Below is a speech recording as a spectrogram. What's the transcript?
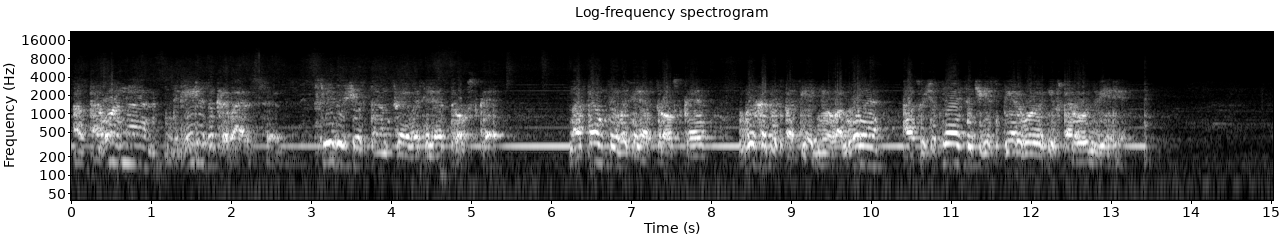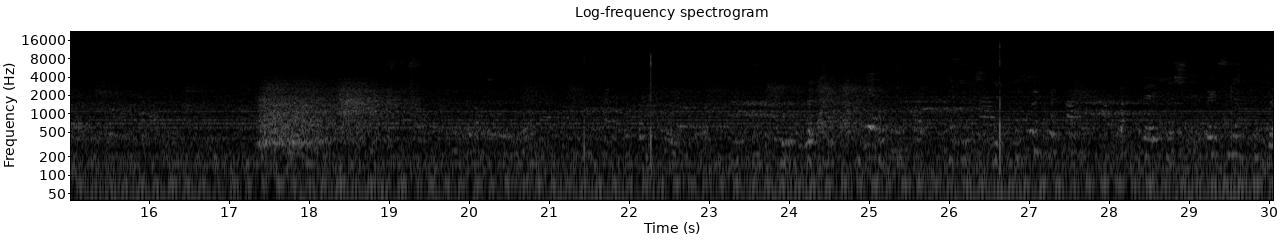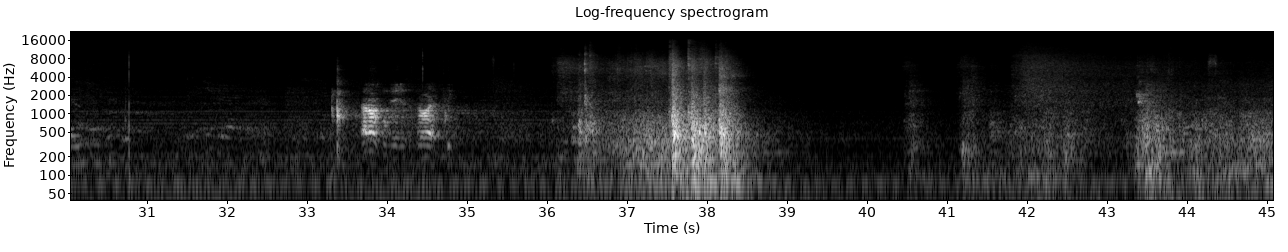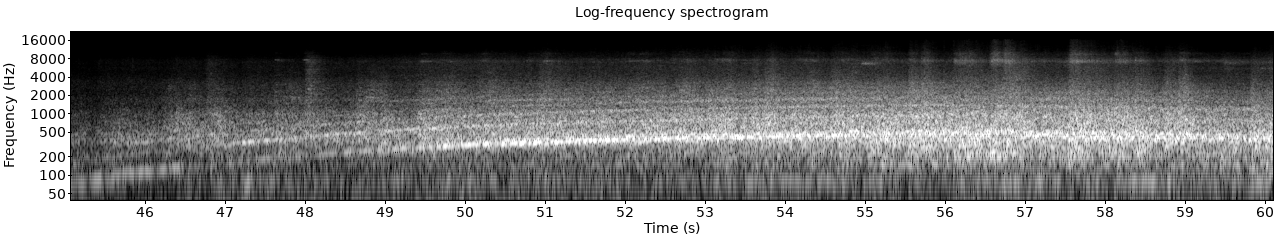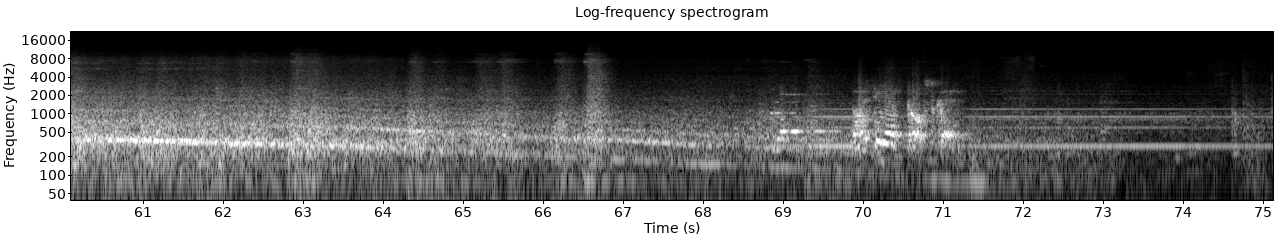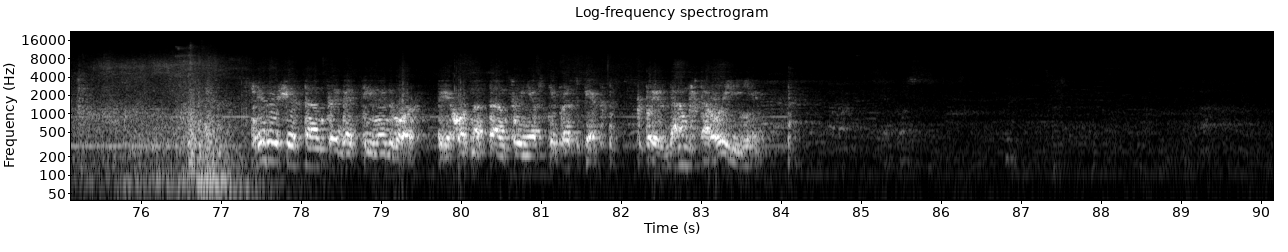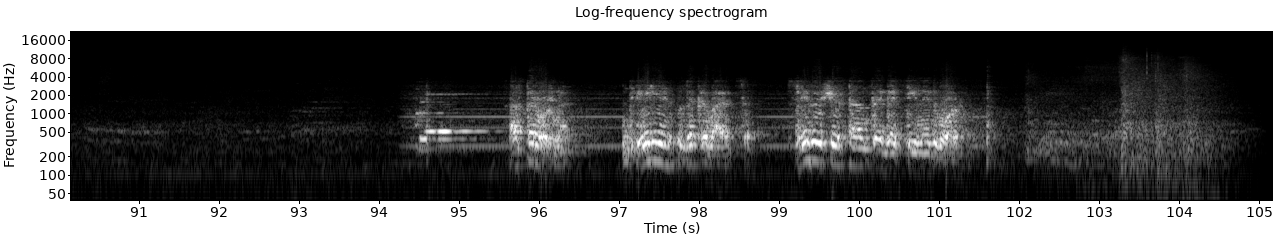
Осторожно, двери закрываются. Следующая станция Василиостровская. На станции Василиостровская выход из последнего вагона осуществляется через первую и вторую двери. Осторожно, Василиостровская. Следующая станция Гостиный двор. Переход на станцию Невский проспект. К поездам второй линии. Осторожно. Двери закрываются. Следующая станция Гостиный двор.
